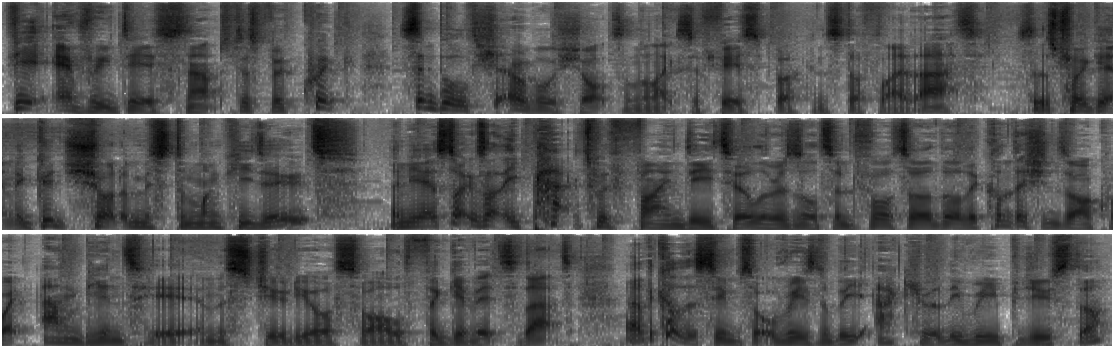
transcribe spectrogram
for your everyday snaps, just for quick, simple, shareable shots on the likes of Facebook and stuff like that. So let's try getting a good shot of Mr. Monkey Dude. And yeah, it's not exactly packed with fine detail, the resultant photo, though the conditions are quite ambient here in the studio, so I'll forgive it that. Uh, the colours seem sort of reasonably accurately reproduced though.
